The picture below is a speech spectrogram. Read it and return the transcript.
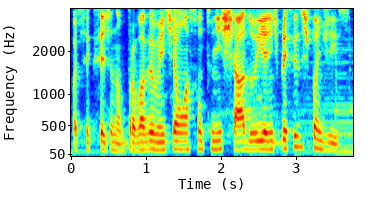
Pode ser que seja não. Provavelmente é um assunto nichado e a gente precisa expandir isso.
